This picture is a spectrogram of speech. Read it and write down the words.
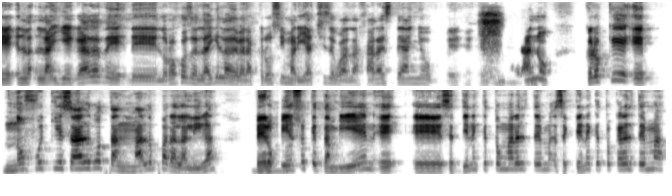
eh, la, la llegada de, de los Rojos del Águila de Veracruz y Mariachis de Guadalajara este año, eh, eh, en verano, creo que eh, no fue quizá algo tan malo para la liga, pero pienso que también eh, eh, se tiene que tomar el tema, se tiene que tocar el tema,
